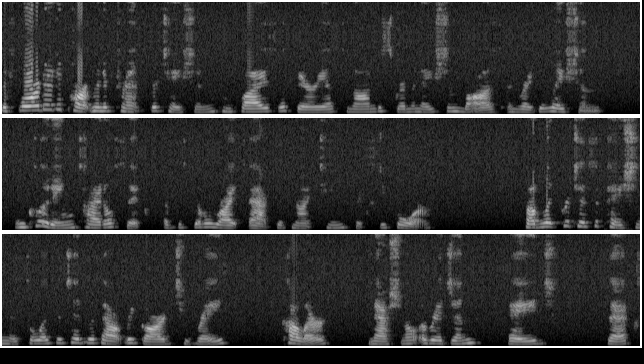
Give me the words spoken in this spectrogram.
The Florida Department of Transportation complies with various non-discrimination laws and regulations, including Title VI of the Civil Rights Act of 1964. Public participation is solicited without regard to race, color, national origin, age, sex,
